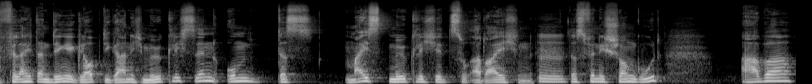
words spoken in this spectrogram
vielleicht an Dinge glaubt, die gar nicht möglich sind, um das meistmögliche zu erreichen. Das finde ich schon gut. Aber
